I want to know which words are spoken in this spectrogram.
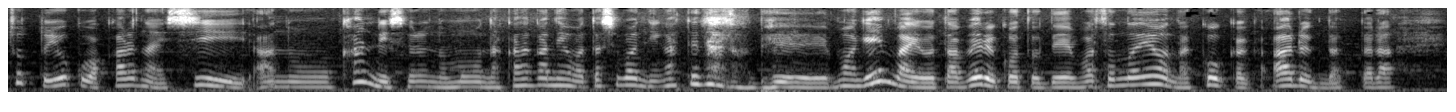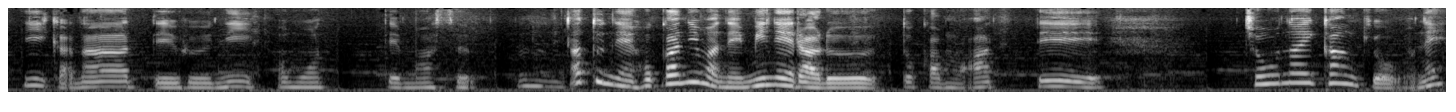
ちょっとよくわからないしあの管理するのもなかなかね私は苦手なので、まあ、玄米を食べることで、まあ、そのような効果があるんだったらいいかなっていうふうに思ってます。うん、あとね他にはねミネラルとかもあって腸内環境をね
